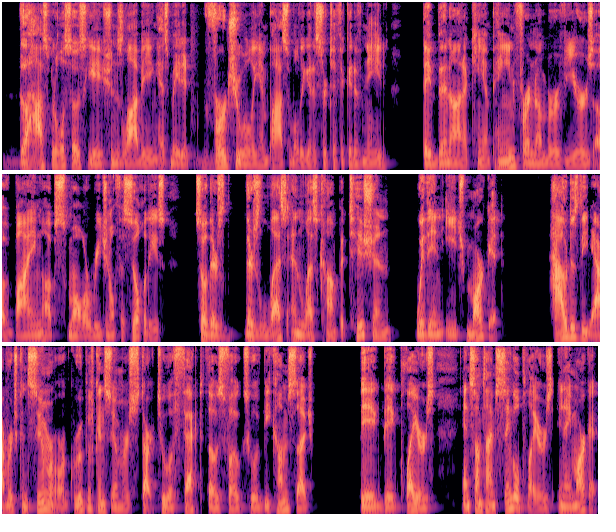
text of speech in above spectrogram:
the hospital association's lobbying has made it virtually impossible to get a certificate of need. They've been on a campaign for a number of years of buying up smaller regional facilities. So there's there's less and less competition within each market. How does the average consumer or group of consumers start to affect those folks who have become such big, big players and sometimes single players in a market?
